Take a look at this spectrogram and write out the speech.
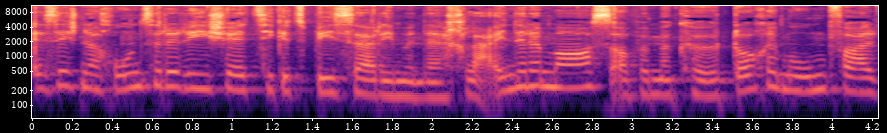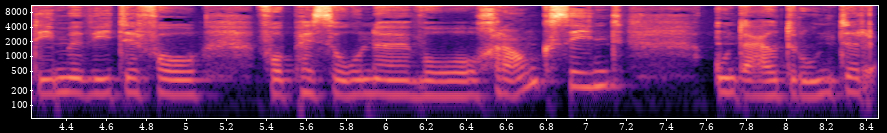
Es ist nach unserer Einschätzung jetzt bisher in einem kleineren Maß, aber man hört doch im Umfeld immer wieder von, von Personen, die krank sind und auch darunter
